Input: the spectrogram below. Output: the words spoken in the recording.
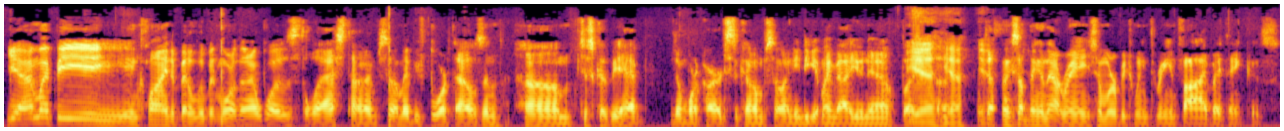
Yeah, I might be inclined to bet a little bit more than I was the last time, so maybe four thousand, um, just because we have no more cards to come, so I need to get my value now. But Yeah, uh, yeah, yeah. definitely something in that range, somewhere between three and five, I think is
